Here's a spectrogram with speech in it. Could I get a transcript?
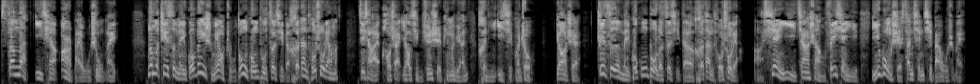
三万一千二百五十五枚。那么这次美国为什么要主动公布自己的核弹头数量呢？接下来，郝帅邀请军事评论员和您一起关注。袁老师，这次美国公布了自己的核弹头数量啊，现役加上非现役，一共是三千七百五十枚。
